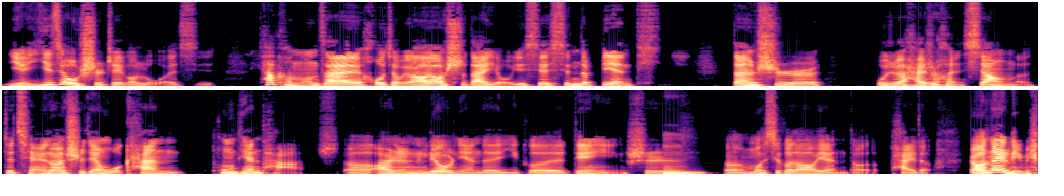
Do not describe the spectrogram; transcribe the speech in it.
也依旧是这个逻辑。它可能在后九幺幺时代有一些新的变体，但是我觉得还是很像的。就前一段时间我看。通天塔，呃，二零零六年的一个电影是，呃，墨西哥导演的拍的。然后那里面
